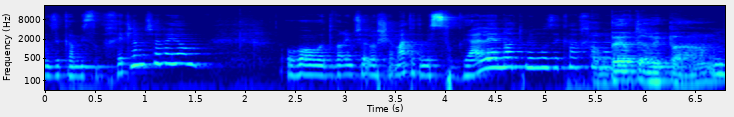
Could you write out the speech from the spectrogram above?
מוזיקה מזרחית למשל היום? או דברים שלא שמעת, אתה מסוגל ליהנות ממוזיקה אחרת? הרבה יותר מפעם.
